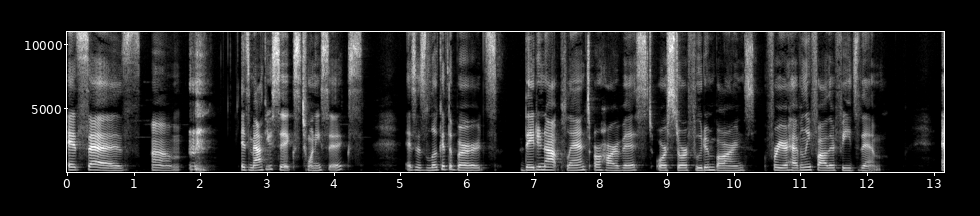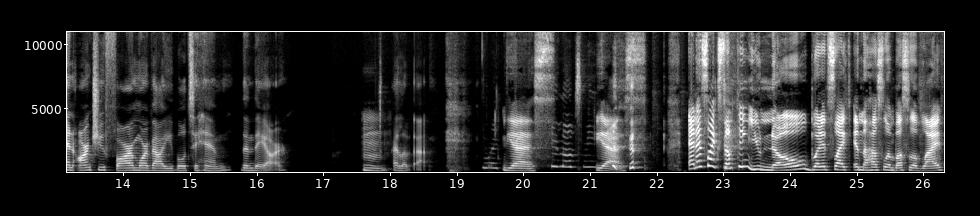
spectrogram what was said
It says um it's matthew 6 26 it says look at the birds. They do not plant or harvest or store food in barns for your heavenly father feeds them and aren't you far more valuable to him than they are? Mm. I love that. like, yes. He loves me. Yes. and it's like something you know, but it's like in the hustle and bustle of life,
